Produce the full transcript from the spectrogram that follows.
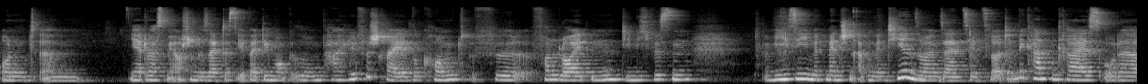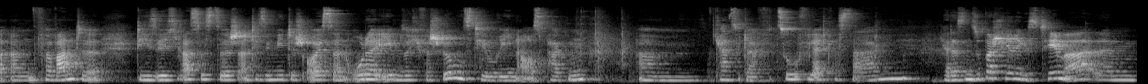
und ähm, ja, du hast mir auch schon gesagt, dass ihr bei Demok so ein paar Hilfeschreie bekommt für, von Leuten, die nicht wissen, wie sie mit Menschen argumentieren sollen, seien es jetzt Leute im Bekanntenkreis oder ähm, Verwandte, die sich rassistisch, antisemitisch äußern oder eben solche Verschwörungstheorien auspacken. Ähm, kannst du dazu vielleicht was sagen? Ja, das ist ein super schwieriges Thema. Ähm,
